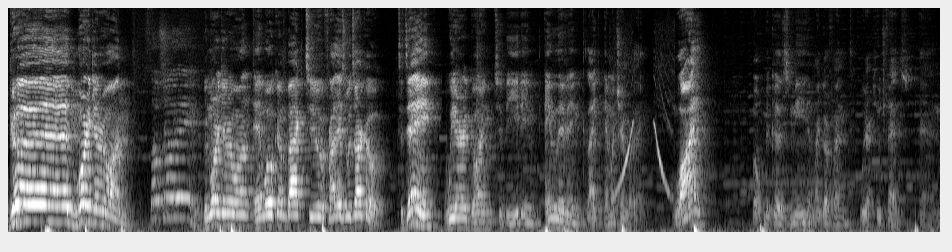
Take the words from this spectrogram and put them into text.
Good morning, everyone. Stop shouting! Good morning, everyone, and welcome back to Fridays with Zarko. Today, we are going to be eating and living like Emma Chamberlain. Why? Well, because me and my girlfriend, we are huge fans, and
